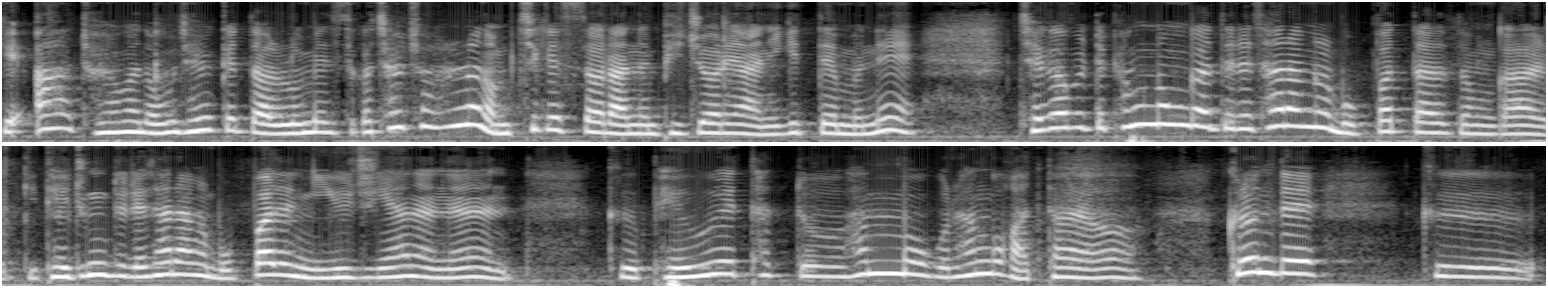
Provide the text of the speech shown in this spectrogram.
이렇게 아 저 영화 너무 재밌겠다 로맨스가 철철 흘러 넘치겠어라는 비주얼이 아니기 때문에 제가 볼 때 평론가들의 사랑을 못 받다던가 이렇게 대중들의 사랑을 못 받은 이유 중에 하나는 그 배우의 탓도 한몫을 한 것 같아요. 그런데 그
